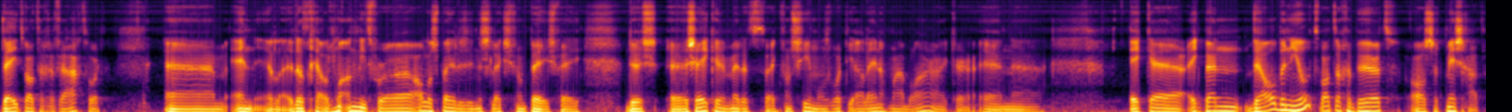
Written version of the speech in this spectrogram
Weet wat er gevraagd wordt. Um, en dat geldt lang niet voor uh, alle spelers in de selectie van PSV. Dus uh, zeker met het vertrek van Simons wordt die alleen nog maar belangrijker. En uh, ik, ik ben wel benieuwd wat er gebeurt als het misgaat.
